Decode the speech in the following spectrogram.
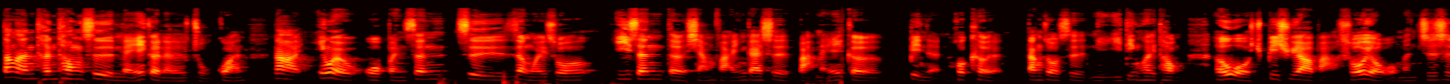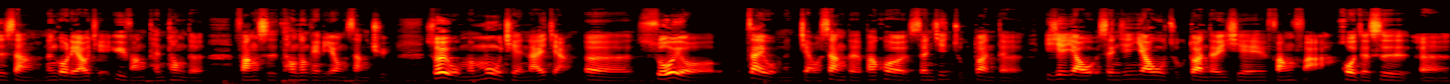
当然，疼痛是每一个人的主观。那因为我本身是认为说，医生的想法应该是把每一个病人或客人。当做是你一定会痛，而我必须要把所有我们知识上能够了解预防疼痛的方式，通通给你用上去。所以，我们目前来讲，呃，所有在我们脚上的，包括神经阻断的一些药物、神经药物阻断的一些方法，或者是呃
